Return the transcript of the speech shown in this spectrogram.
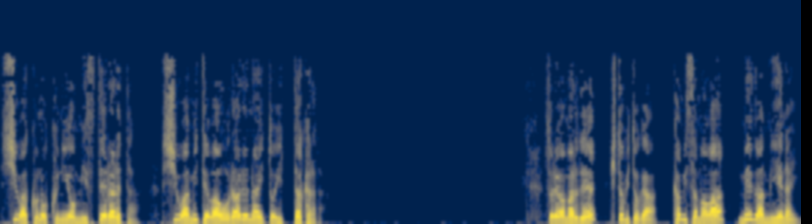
主はこの国を見捨てられた。主は見てはおられないと言ったからだ。それはまるで人々が神様は目が見えない、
